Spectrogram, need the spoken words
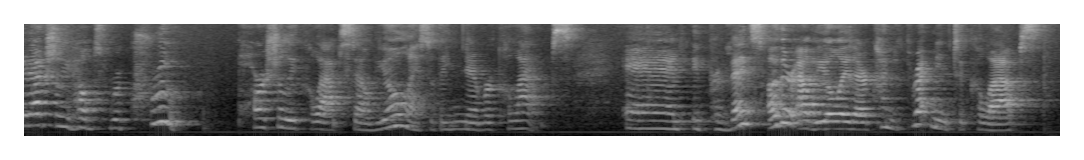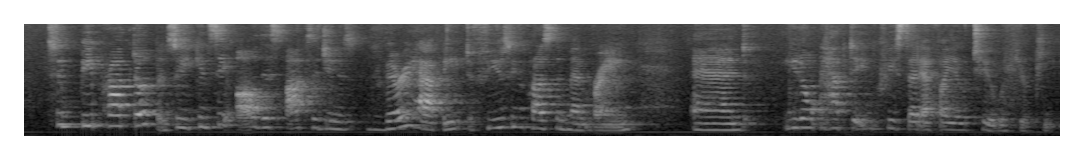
It actually helps recruit partially collapsed alveoli so they never collapse. And it prevents other alveoli that are kind of threatening to collapse to be propped open. So you can see all this oxygen is very happy diffusing across the membrane and you don't have to increase that FiO2 with your PEEP.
